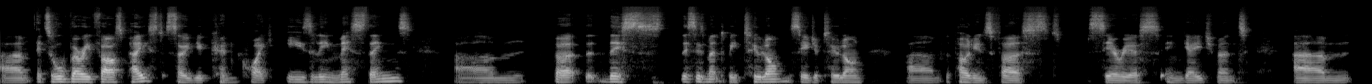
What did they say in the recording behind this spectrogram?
Um, it's all very fast paced, so you can quite easily miss things. Um, but this this is meant to be Toulon, the Siege of Toulon, um, Napoleon's first serious engagement, um,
